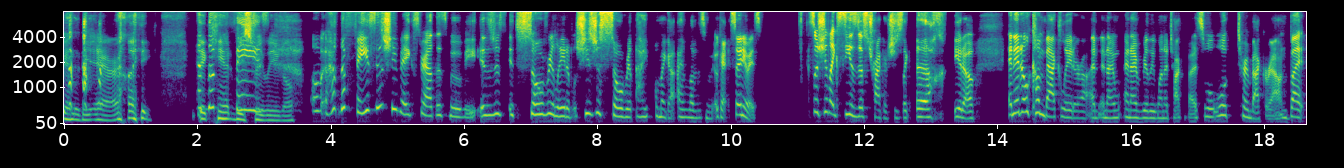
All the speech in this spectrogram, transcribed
into the air like and it can't face, be street legal. Oh, her, the faces she makes throughout this movie is just, it's so relatable. She's just so real. I, oh my God, I love this movie. Okay. So, anyways, so she like sees this truck and she's like ugh you know and it'll come back later on and i and i really want to talk about it so we'll, we'll turn back around but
